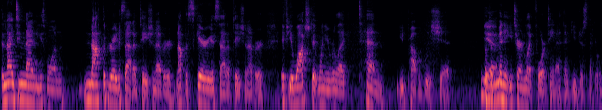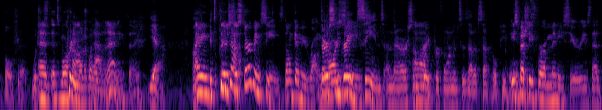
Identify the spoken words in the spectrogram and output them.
the 1990s one not the greatest adaptation ever, not the scariest adaptation ever. If you watched it when you were like 10, you'd probably shit. But Yeah. the minute you turned like 14, I think you'd just think it was bullshit, which and is it's more pretty much what happened. than anything. Yeah. I Um, mean, it's pretty there's bad. disturbing scenes. Don't get me wrong. There are there some great scenes, scenes, and there are some Um, great performances out of several people. especially for a mini series that.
